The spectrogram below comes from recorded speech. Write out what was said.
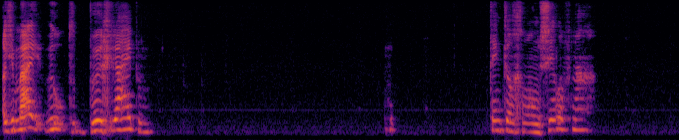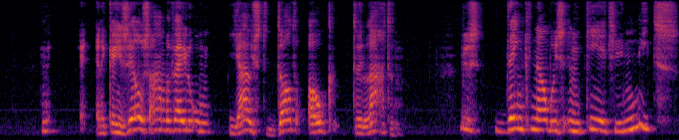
als je mij wilt begrijpen, denk dan gewoon zelf na. En ik kan je zelfs aanbevelen om juist dat ook te laten. Dus denk nou eens een keertje niets.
